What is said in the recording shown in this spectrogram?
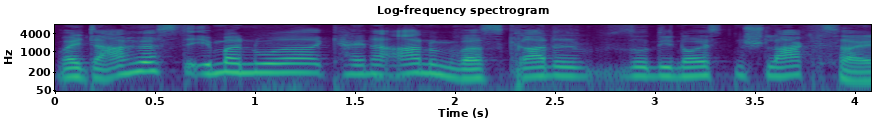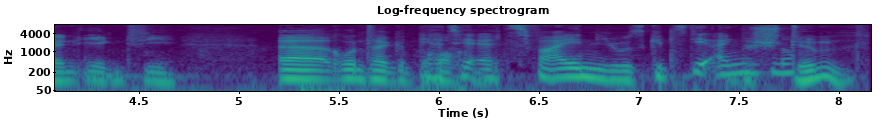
weil da hörst du immer nur, keine Ahnung was, gerade so die neuesten Schlagzeilen irgendwie äh, runtergebrochen. RTL 2 News, gibt's die eigentlich noch? Bestimmt.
